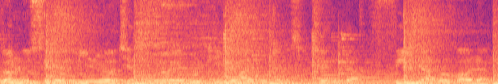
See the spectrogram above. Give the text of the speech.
Don Lucero 1989, el último álbum de los 80, fina ropa blanca.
